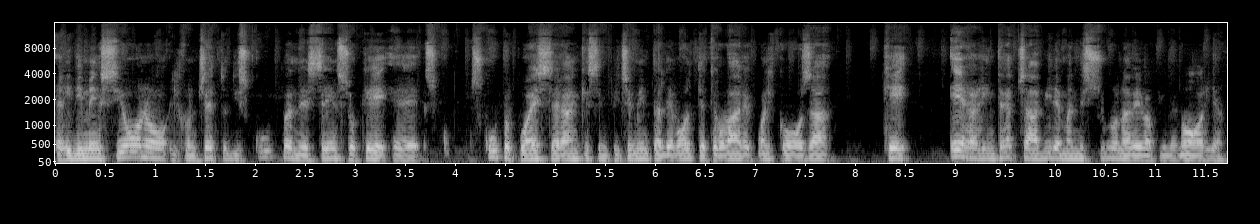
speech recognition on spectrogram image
ridimensiono il concetto di scoop nel senso che eh, sc- scoop può essere anche semplicemente alle volte trovare qualcosa che era rintracciabile ma nessuno ne aveva più memoria,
